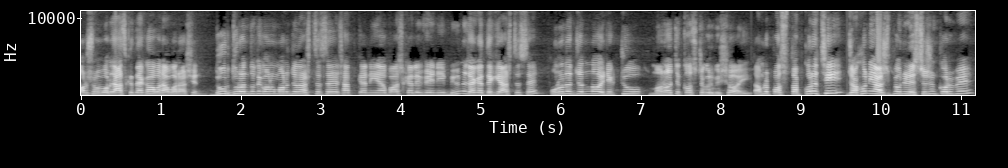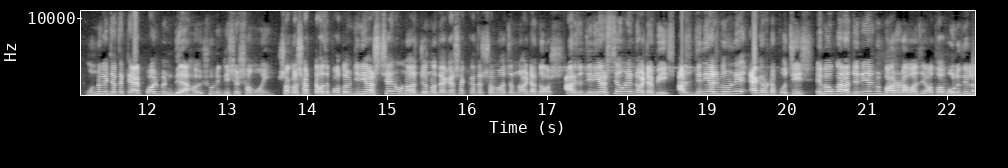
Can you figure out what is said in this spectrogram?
অনেক সময় বলে আজকে দেখা হবে না, আবার আসেন। দূর দূরান্ত থেকে অনেক মানুষজন আসতেছে, সাতকানিয়া, বাঁশখালী, ফেনী, বিভিন্ন জায়গা থেকে আসতেছে। ওনাদের জন্য এটা একটু মনে হচ্ছে কষ্টকর বিষয়। আমরা প্রস্তাব করেছি, যখনই আসবে উনি রেজিস্ট্রেশন করবে, ওনাকে যাতে একটা অ্যাপয়েন্টমেন্ট দেওয়া হয়, সুনির্দিষ্ট সময়। সকাল সাতটা বাজে প্রথম যিনি আসছেন, ওনার জন্য দেখা সাক্ষাতের সময় হচ্ছে নয়টা দশ। আর যে যিনি আসছেন, উনি নয়টা বিশ। আর যিনি আসবেন, উনি এগারোটা পঁচিশ। এবং আর যিনি আসবেন, বারোটা বাজে, অথবা বলে দিল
